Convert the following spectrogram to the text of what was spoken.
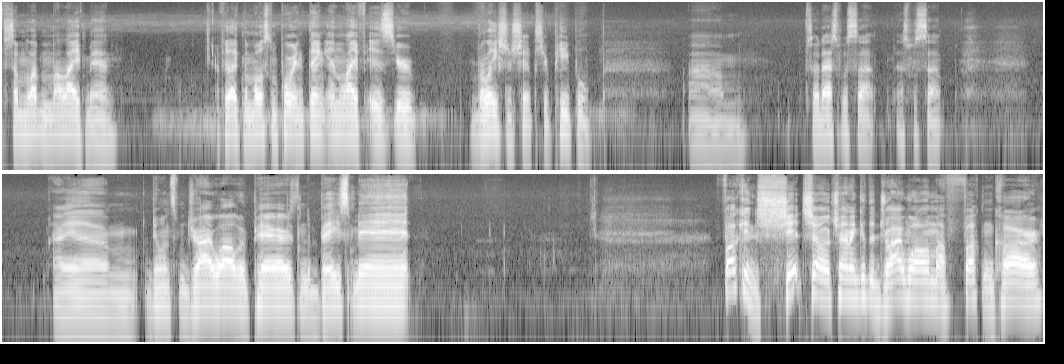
some love in my life, man. I feel like the most important thing in life is your relationships, your people. Um, so that's what's up. That's what's up. I am doing some drywall repairs in the basement. Fucking shit show trying to get the drywall in my fucking car.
